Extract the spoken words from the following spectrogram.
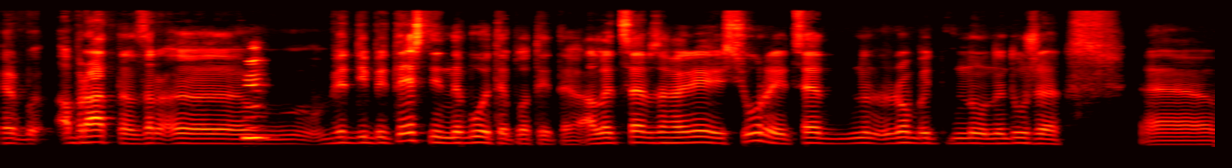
як би обратно е, Мгм. від DB-тесті не будете платити. Але це взагалі сюр, і це робить ну не дуже е,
